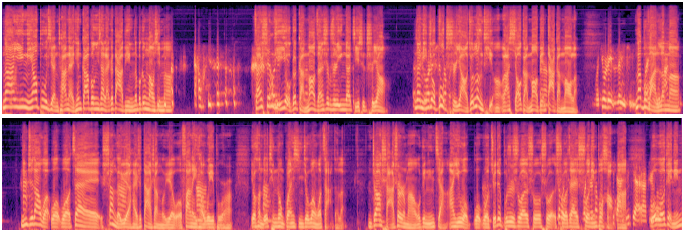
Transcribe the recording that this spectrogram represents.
那阿姨，你要不检查，哪天嘎嘣一下来个大病，那不更闹心吗？咱身体有个感冒，咱是不是应该及时吃药？那您就不吃药，就愣挺，完小感冒变大感冒了。我就愣愣挺。那不完了吗？您知道我我我在上个月还是大上个月，我发了一条微博，有很多听众关心，就问我咋的了。你知道啥事儿吗？我跟您讲，阿姨，我我我绝对不是说说说说在说您不好啊。我我给您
